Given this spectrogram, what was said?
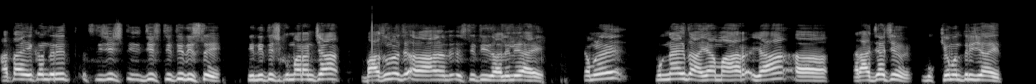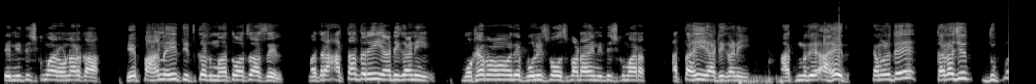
आता एकंदरीत जी जी- जी स्थिती दिसते ती नितीश कुमारांच्या बाजूने स्थिती झालेली आहे. त्यामुळे पुन्हा एकदा या महार या राज्याचे मुख्यमंत्री जे आहेत ते नितीश कुमार होणार का? हे पाहणंही तितकंच महत्वाचं असेल. मात्र आता तरी या ठिकाणी मोठ्या प्रमाणामध्ये पोलीस फौजपाडा आहे. नितीश कुमार आताही या ठिकाणी आतमध्ये आहेत. त्यामुळे ते कदाचित दुप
